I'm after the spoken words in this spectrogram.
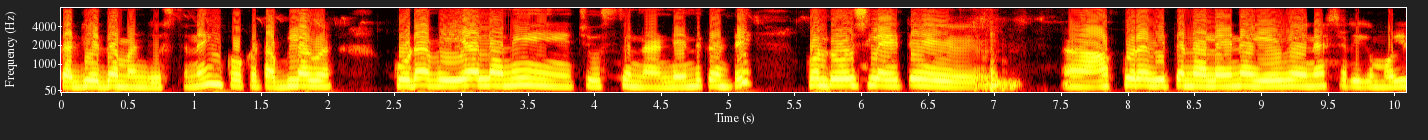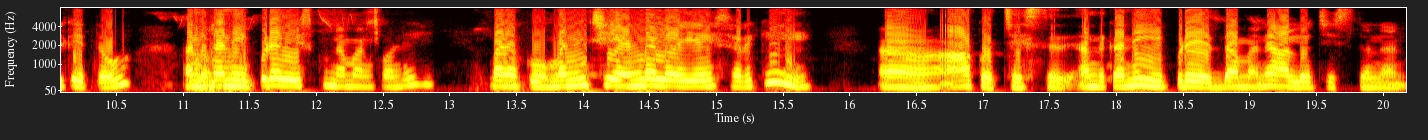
కట్ చేద్దామని చూస్తున్నా. ఇంకొక టబ్లో కూడా వేయాలని చూస్తున్నా అండి. ఎందుకంటే కొన్ని రోజులు అయితే ఆకుకూర విత్తనాలైనా ఏవైనా సరిగా మొలకెత్తవు. అందుకని ఇప్పుడే వేసుకున్నాం అనుకోండి. మనకు మంచి ఎండలో అయ్యేసరికి ఆకు వచ్చేస్తుంది. అందుకని ఇప్పుడే వేద్దామని ఆలోచిస్తున్నాను.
